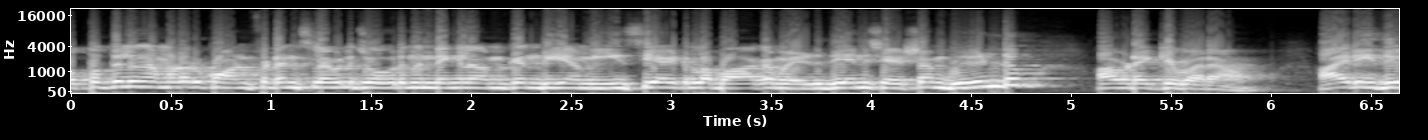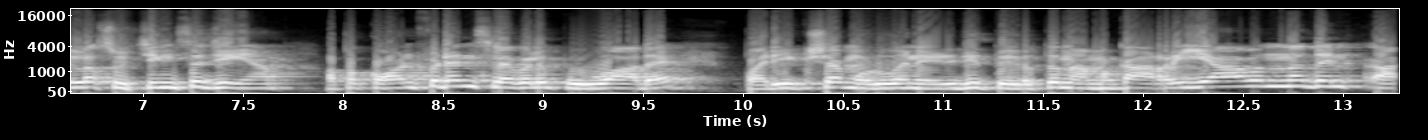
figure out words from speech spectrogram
മൊത്തത്തിൽ നമ്മുടെ ഒരു കോൺഫിഡൻസ് ലെവൽ ചോരുന്നുണ്ടെങ്കിൽ നമുക്ക് എന്ത് ചെയ്യാം? ഈസി ആയിട്ടുള്ള ഭാഗം എഴുതിയതിന് ശേഷം വീണ്ടും അവിടേക്ക് വരാം. ആ രീതിയിലുള്ള സ്വിച്ചിങ്സ് ചെയ്യാം. അപ്പൊ കോൺഫിഡൻസ് ലെവൽ പോവാതെ പരീക്ഷ മുഴുവൻ എഴുതി തീർത്ത് നമുക്ക് അറിയാവുന്നതിന് ആ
